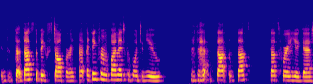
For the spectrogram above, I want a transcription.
th- that's the big stopper. I, I think from a biomedical point of view that, that that's that's where you get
